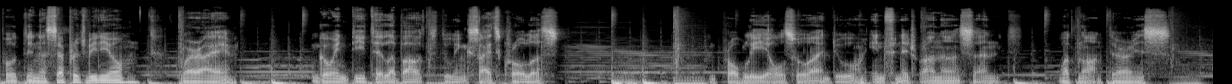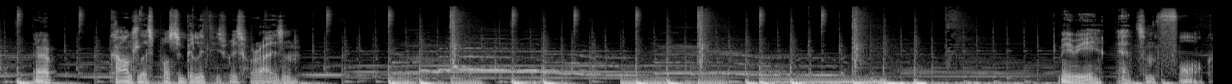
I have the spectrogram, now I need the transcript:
put in a separate video where I go in detail about doing side scrollers and probably also I do infinite runners and whatnot. There is there are countless possibilities with Horizon. Maybe add some fog.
